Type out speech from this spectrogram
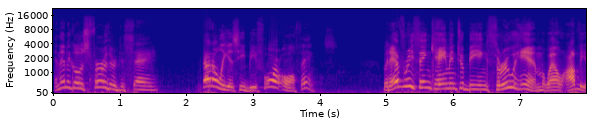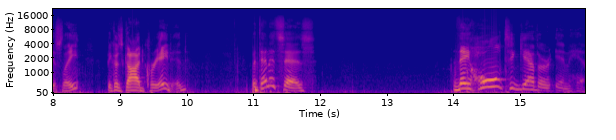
And then it goes further to say, not only is He before all things, but everything came into being through Him, well, obviously, because God created. But then it says, they hold together in Him.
